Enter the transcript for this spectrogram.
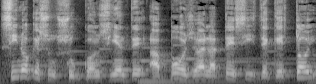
sino que su subconsciente apoya la tesis de que estoy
